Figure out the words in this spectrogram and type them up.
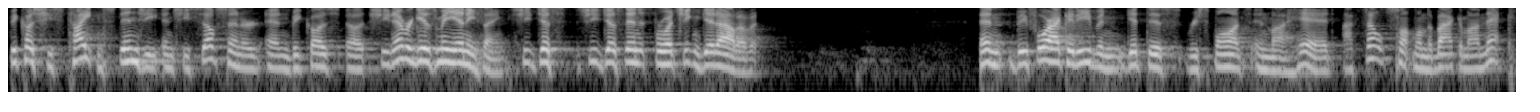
because she's tight and stingy and she's self-centered and because uh, she never gives me anything she just she's just in it for what she can get out of it And before I could even get this response in my head, I felt something on the back of my neck.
